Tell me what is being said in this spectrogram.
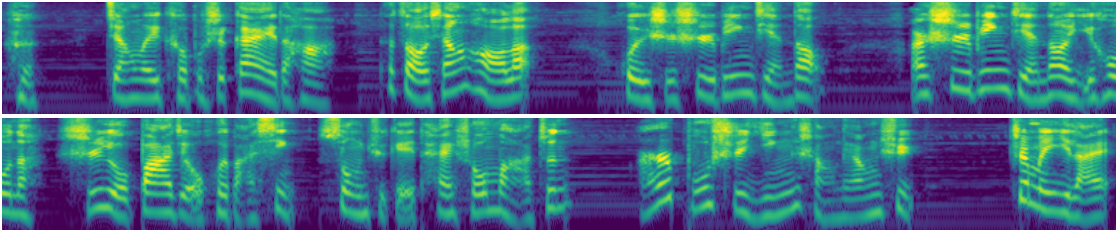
哼，姜维可不是盖的哈，他早想好了，会是士兵捡到。而士兵捡到以后呢，十有八九会把信送去给太守马尊，而不是迎赏梁旭。这么一来，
